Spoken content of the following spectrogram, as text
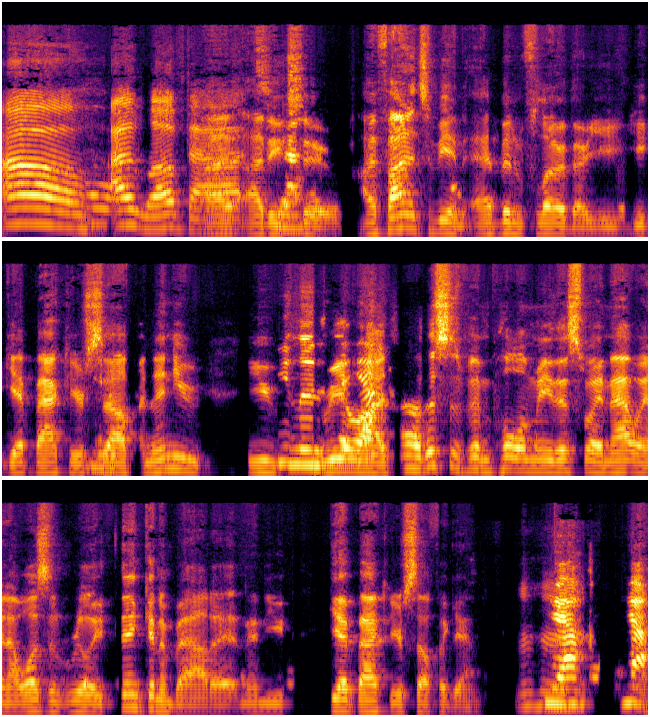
oh, I love that. I, I do Yeah. too. I find it to be an ebb and flow, though. You you get back to yourself, and then you you, You lose it, yeah. realize, oh, this has been pulling me this way and that way, and I wasn't really thinking about it, and then you get back to yourself again. Mhm. Yeah, yeah.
